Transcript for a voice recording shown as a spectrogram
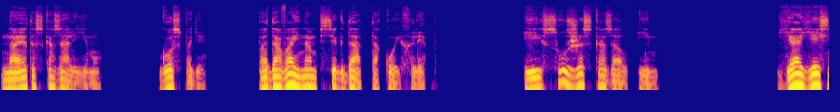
На это сказали ему, «Господи, подавай нам всегда такой хлеб». И Иисус же сказал им, «Я есть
